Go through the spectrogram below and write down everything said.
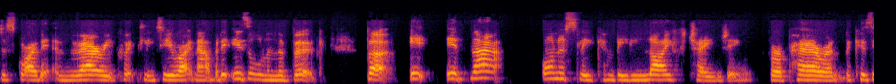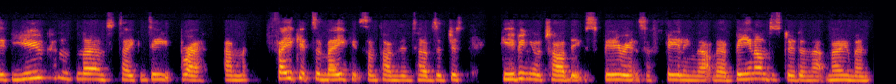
describe it very quickly to you right now, but it is all in the book. But it, it, that honestly can be life changing for a parent because if you can learn to take a deep breath and fake it to make it sometimes in terms of just giving your child the experience of feeling that they're being understood in that moment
